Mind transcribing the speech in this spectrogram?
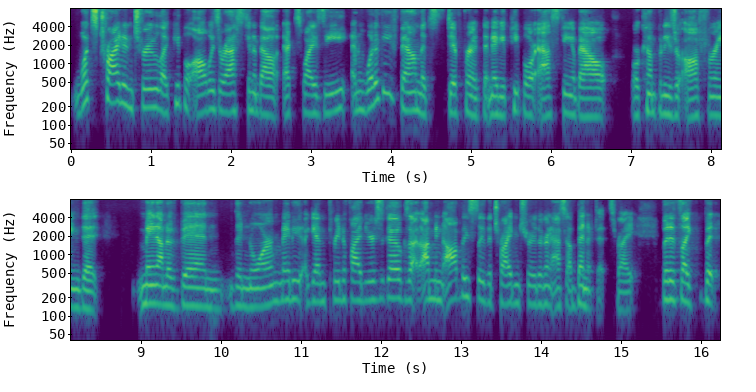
what's tried and true, like people always are asking about XYZ, and what have you found that's different that maybe people are asking about or companies are offering that may not have been the norm maybe again three to five years ago? Because I, I, mean obviously the tried and true they're going to ask about benefits right? But it's like but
